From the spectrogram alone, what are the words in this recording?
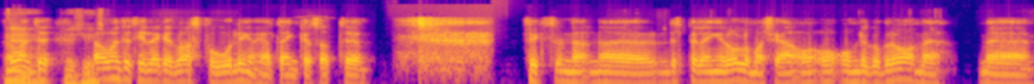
Jag var, inte, jag var inte tillräckligt vass på odlingen helt enkelt så att eh, fick, när, när, det spelar ingen roll om, man tjänar, om det går bra med, med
